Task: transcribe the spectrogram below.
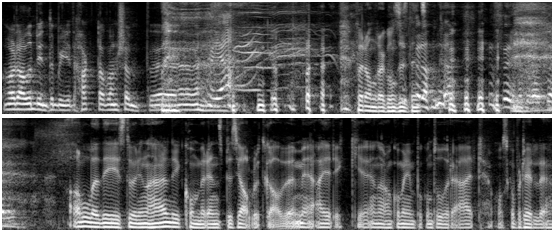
Det var da det begynte å bli litt hardt, at han skjønte eh, Ja, forandra konsistens. forandra. Forandra. Alle de historiene her de kommer i en spesialutgave med Eirik eh, når han kommer inn på kontoret her og skal fortelle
